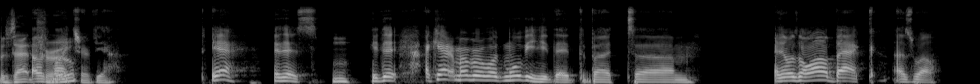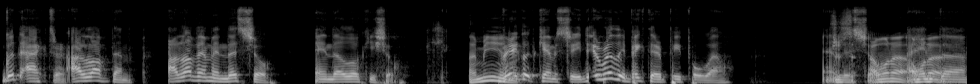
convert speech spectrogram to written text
Is that, That was my true? trivia. Yeah, it is. Hmm. He did. I can't remember what movie he did, but um, and it was a while back as well. Good actor. I love them. I love him in this show, in the Loki show. I mean, Very good chemistry. They really pick their people well. Just- I wanna- I wanna- uh,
